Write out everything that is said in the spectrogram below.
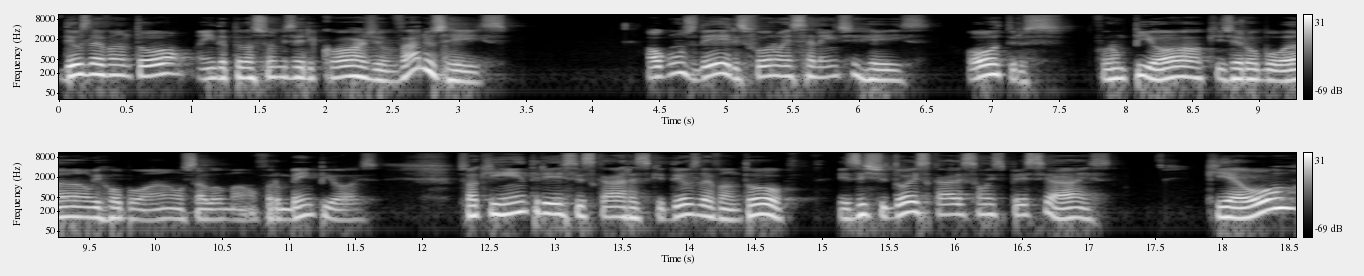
Deus levantou, ainda pela sua misericórdia, vários reis. Alguns deles foram excelentes reis, outros foram pior que Jeroboão e Roboão, Salomão, foram bem piores. Só que entre esses caras que Deus levantou, existe dois caras que são especiais, que é o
